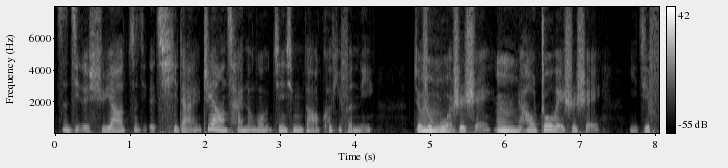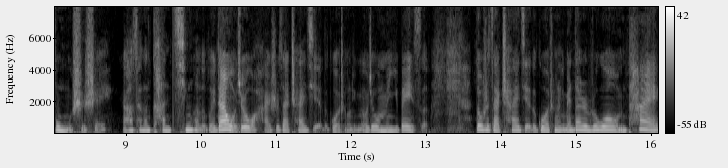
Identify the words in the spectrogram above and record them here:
自己的需要、自己的期待，这样才能够进行到客体分离。就是我是谁，嗯，然后周围是谁，以及父母是谁，然后才能看清很多东西。但是我觉得我还是在拆解的过程里面。我觉得我们一辈子都是在拆解的过程里面。但是如果我们太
